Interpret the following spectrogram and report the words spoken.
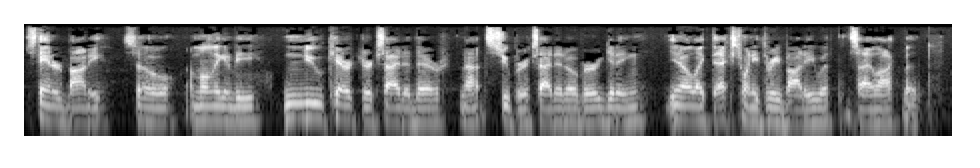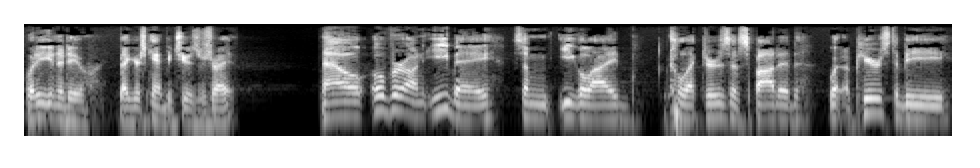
standard body, so I'm only going to be new character excited there, not super excited over getting, you know, like the X23 body with Psylocke, but what are you going to do? Beggars can't be choosers, right? Now, over on eBay, some eagle-eyed collectors have spotted what appears to be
